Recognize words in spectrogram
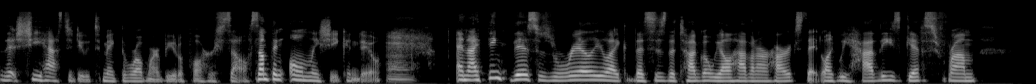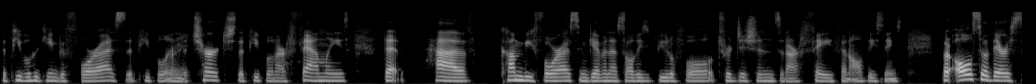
that she has to do to make the world more beautiful herself, something only she can do. Mm. And I think this is really like this is the tug that we all have in our hearts that like we have these gifts from the people who came before us, the people in the church, the people in our families that have come before us and given us all these beautiful traditions and our faith and all these things. But also there's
